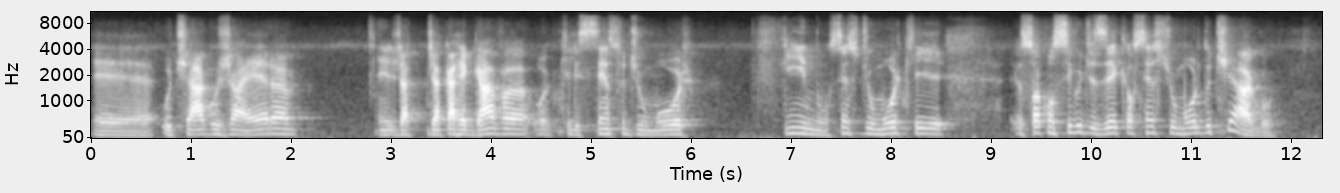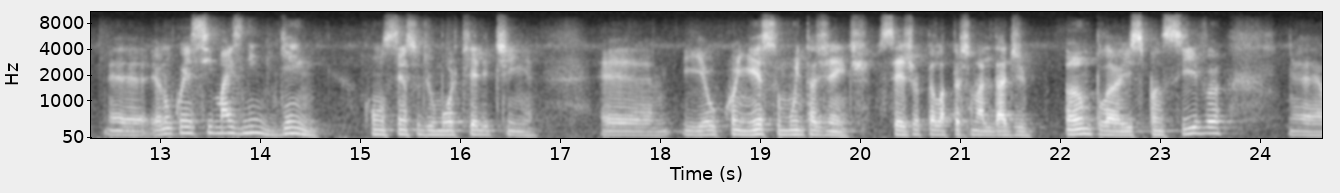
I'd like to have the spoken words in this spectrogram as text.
É, o Thiago já era, é, já, já carregava aquele senso de humor fino, senso de humor que eu só consigo dizer que é o senso de humor do Thiago. É, eu não conheci mais ninguém com o senso de humor que ele tinha. É, e eu conheço muita gente, seja pela personalidade ampla e expansiva, é,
